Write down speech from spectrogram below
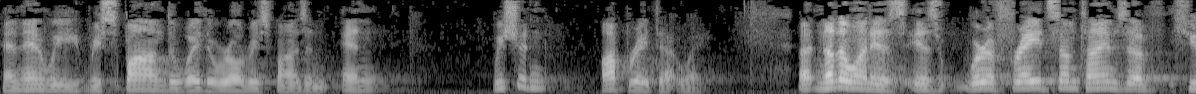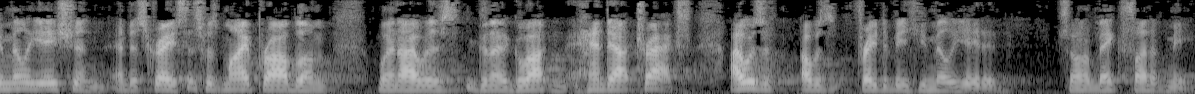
And then we respond the way the world responds and, and we shouldn't operate that way. Another one is, is we're afraid sometimes of humiliation and disgrace. This was my problem when I was gonna go out and hand out tracts. I was, I was afraid to be humiliated. Someone would make fun of me.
